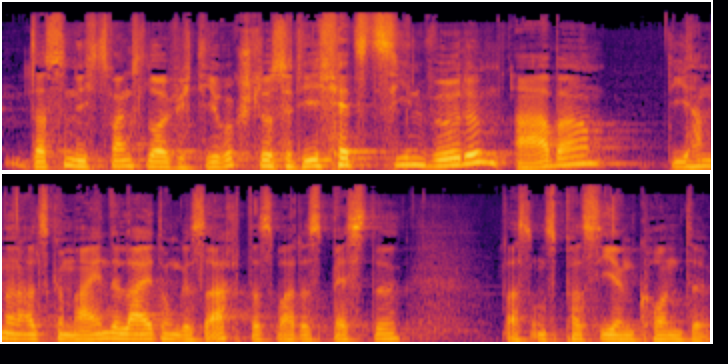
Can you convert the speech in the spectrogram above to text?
das sind nicht zwangsläufig die Rückschlüsse, die ich jetzt ziehen würde, aber die haben dann als Gemeindeleitung gesagt, das war das Beste, was uns passieren konnte.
